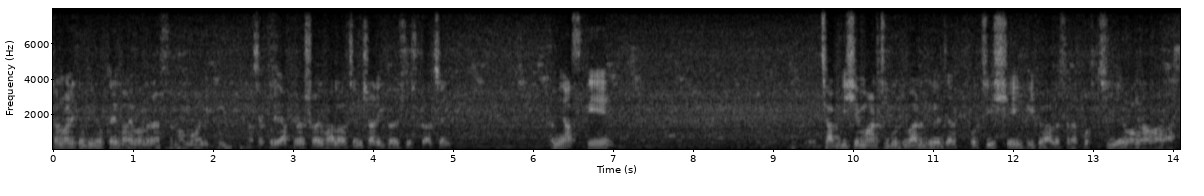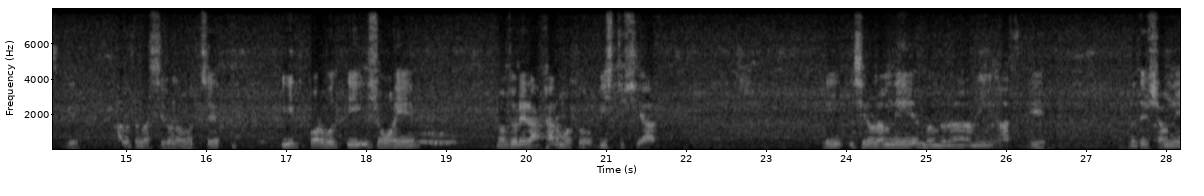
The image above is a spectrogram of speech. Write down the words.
সম্মানিত বিনিয়োগকারী ভাই বোনেরা আসসালামু আলাইকুম। আশা করি আপনারা সবাই ভালো আছেন, শারীরিকভাবে সুস্থ আছেন। আমি আজকে ছাব্বিশে মার্চ বুধবার দু হাজার পঁচিশ সেই ভিডিও আলোচনা করছি এবং আমার আজকে আলোচনার শিরোনাম হচ্ছে, ঈদ পরবর্তী সময়ে নজরে রাখার মতো বৃষ্টি শেয়ার। এই শিরোনাম নিয়ে বন্ধুরা, আমি আজকে আপনাদের সামনে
